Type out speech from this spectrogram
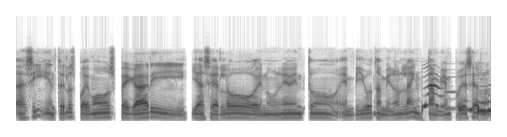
así, y entonces los podemos pegar y, y hacerlo en un evento en vivo también online. También puede ser, ¿no?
